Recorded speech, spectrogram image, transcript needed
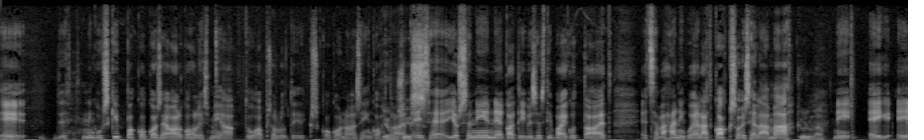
ei, et, niinku skippa koko se alkoholismi ja tuu absoluutiksi kokonaan siinä kohtaa. Joo, Et siis- ei se, jos se niin negatiivisesti vaikuttaa, että et sä vähän niinku elät kaksoiselämää, Kyllä. niin ei, ei,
